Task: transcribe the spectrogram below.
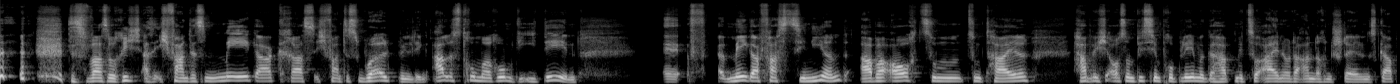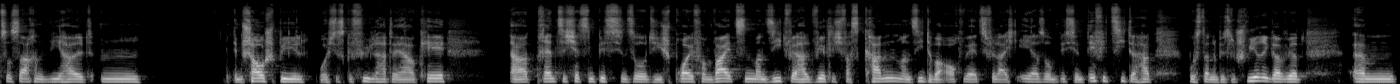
das war so richtig, also ich fand das mega krass. Ich fand das Worldbuilding, alles drumherum, die Ideen äh, mega faszinierend, aber auch zum, zum Teil habe ich auch so ein bisschen Probleme gehabt mit so ein oder anderen Stellen. Es gab so Sachen wie halt mh, hm, dem Schauspiel, wo ich das Gefühl hatte, ja, okay, da trennt sich jetzt ein bisschen so die Spreu vom Weizen. Man sieht, wer halt wirklich was kann. Man sieht aber auch, wer jetzt vielleicht eher so ein bisschen Defizite hat, wo es dann ein bisschen schwieriger wird. Ähm,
